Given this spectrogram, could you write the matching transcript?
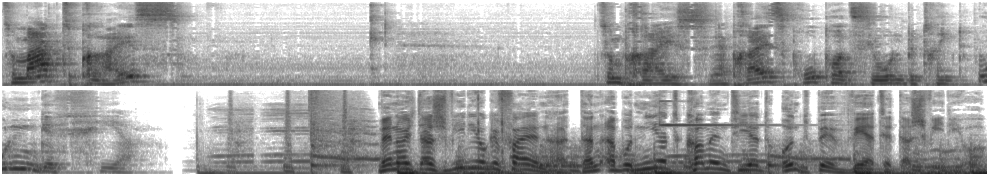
Zum Marktpreis. Zum Preis. Der Preis pro Portion beträgt ungefähr. Wenn euch das Video gefallen hat, dann abonniert, kommentiert und bewertet das Video.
